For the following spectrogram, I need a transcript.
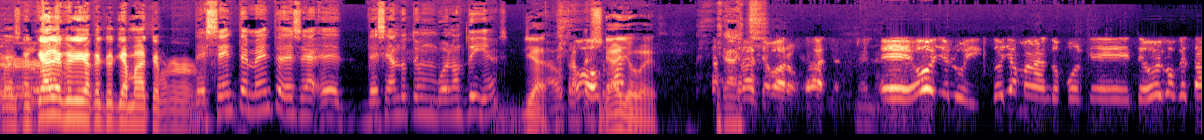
pues, Qué alegría que tú llamaste. Decentemente desea- eh, deseándote un buenos días Ya, a otra Oh, persona. ya yo veo. Gracias, varón, gracias. Eh, oye, Luis, estoy llamando porque te oigo que estás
